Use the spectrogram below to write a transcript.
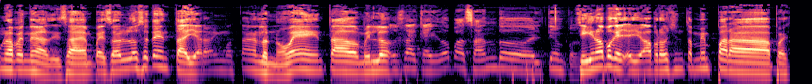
Una pendeja así. O sea, empezó en los 70 y ahora mismo están en los 90, 2002. O sea, que ha ido pasando el tiempo. Sí, no, porque ellos aprovechan también para, pues,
